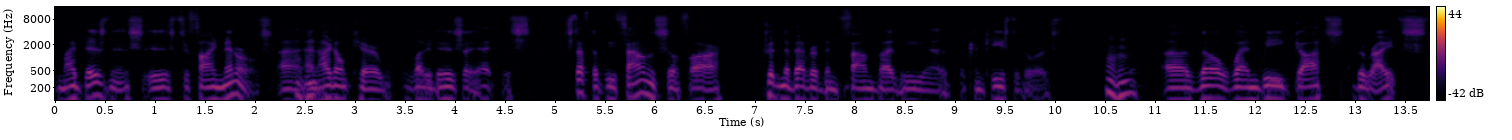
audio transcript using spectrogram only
my business is to find minerals uh, and i don't care what it is uh, this stuff that we found so far couldn't have ever been found by the uh, the conquistadors. Uh, though when we got the rights,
